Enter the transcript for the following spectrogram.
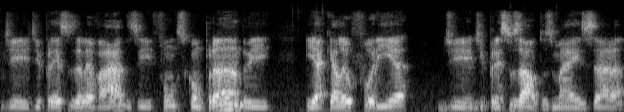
de, de preços elevados e fundos comprando e, e aquela euforia de, de preços altos, mas uh,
